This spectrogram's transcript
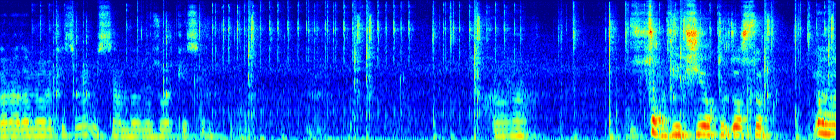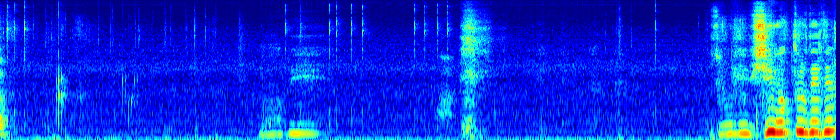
Ben adam öyle kesilmemişsem böyle zor keserim. Aha. Zor diye bir şey yoktur dostum. Aha. Abi. Zor diye bir şey yoktur dedim.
